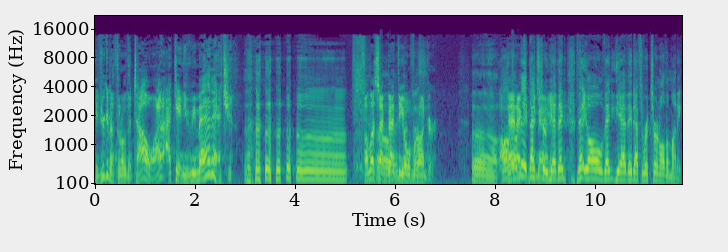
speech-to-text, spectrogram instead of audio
if you're going to throw the towel, I, I can't even be mad at you. Unless I Oh, bet the goodness. over under. Uh, oh, Then well, I may- could be that's true. at Yeah, then that oh, then yeah, they'd have to return all the money.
